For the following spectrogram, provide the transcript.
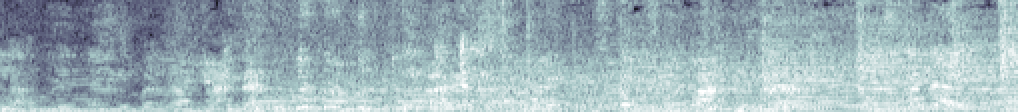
Hình ảnh đấy. Đấy, chúng tôi sẽ bán.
